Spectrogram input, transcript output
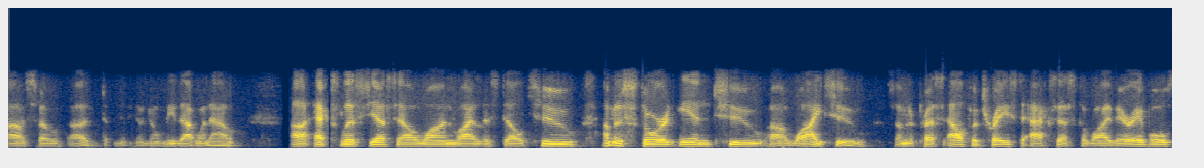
uh, so uh, don't leave that one out. Uh, X list, yes, L1, Y list, L2. I'm going to store it into uh, Y2, so I'm going to press alpha trace to access the Y variables,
